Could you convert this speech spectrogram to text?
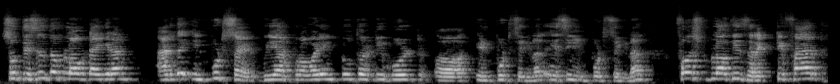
So this is the block diagram at the input side, we are providing 230 volt uh, input signal, AC input signal. First block is rectifier,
